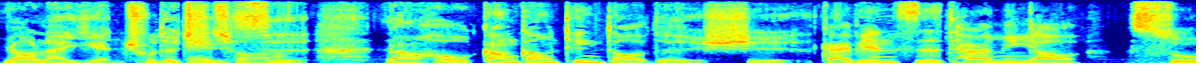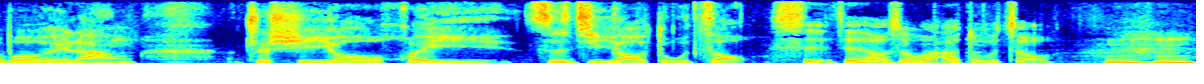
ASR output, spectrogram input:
要来演出的曲子，然后刚刚听到的是改编自台湾民谣《苏波维郎》，就是由会议自己要独奏，是这首是我要独奏，嗯哼。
